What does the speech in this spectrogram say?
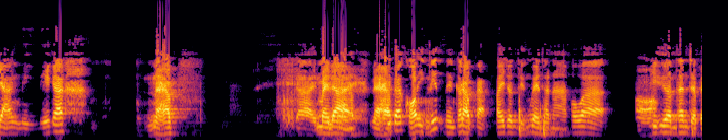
อย่างหนึ่งนี่ก็นะครับ ไม่ได้ไม่ได้นะครับพี่แป๊กขออีกนิดหนึ่งคครัรับครับ ไปจนถึงเวทนา เพราะว่าอ๋อพี่เอื้อมท่านจะไป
